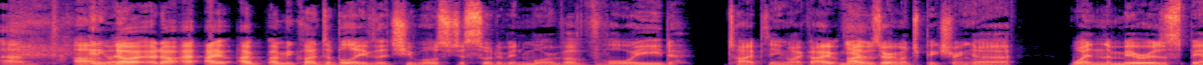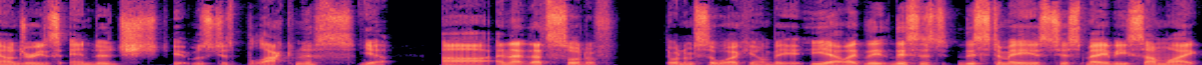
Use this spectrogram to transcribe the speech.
Um, Uh, Anyway. no, no, I, I, I'm inclined to believe that she was just sort of in more of a void type thing. Like I, Yeah. I was very much picturing her when the mirror's boundaries ended. It was just blackness. Yeah. Uh, and that that's sort of what I'm still working on. But yeah, like thi- this is this to me is just maybe some like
